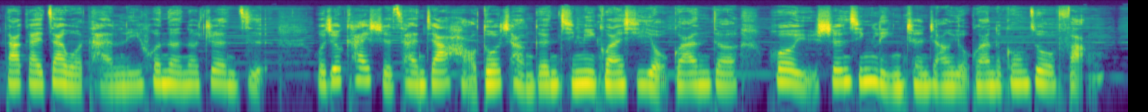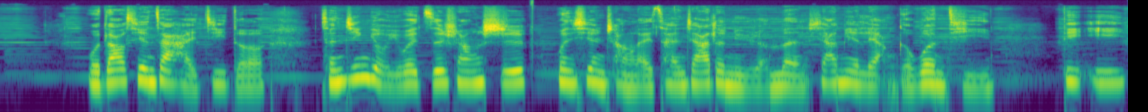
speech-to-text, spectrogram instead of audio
大概在我谈离婚的那阵子，我就开始参加好多场跟亲密关系有关的，或与身心灵成长有关的工作坊。我到现在还记得，曾经有一位咨商师问现场来参加的女人们下面两个问题：第一，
